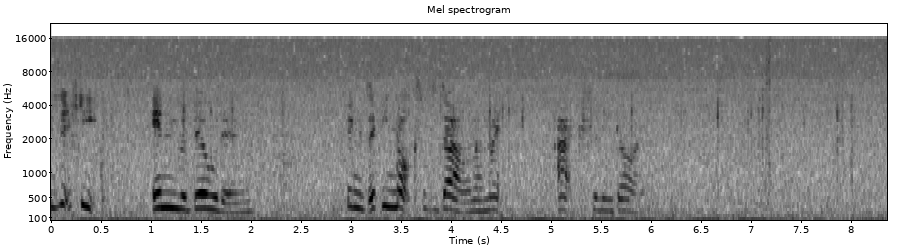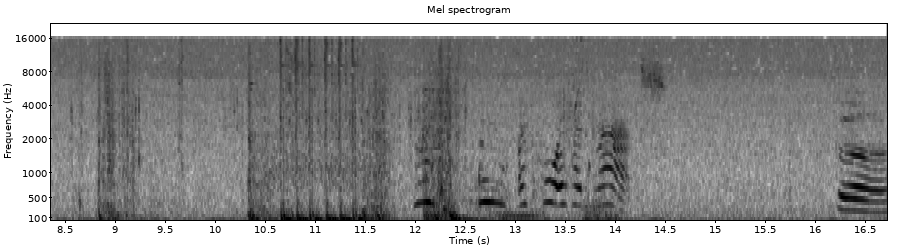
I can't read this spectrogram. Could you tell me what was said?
He's literally in the building. Thing is, if he knocks us down, I might actually die. oh, I thought I had rats. Ugh.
